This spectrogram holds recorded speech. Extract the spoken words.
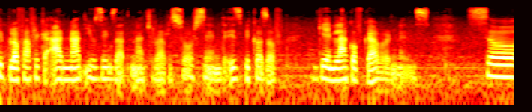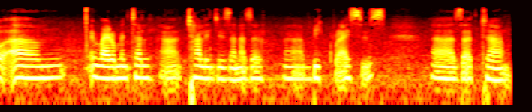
people of Africa are not using that natural resource, and it's because of again lack of governance. So um, environmental uh, challenge is another uh, big crisis uh, that um,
